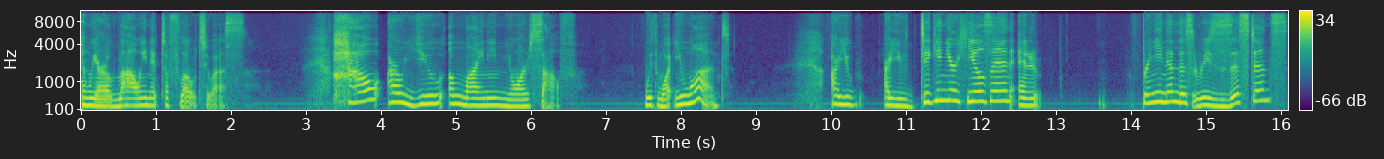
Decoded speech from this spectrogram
and we are allowing it to flow to us. How are you aligning yourself with what you want? Are you are you digging your heels in and bringing in this resistance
